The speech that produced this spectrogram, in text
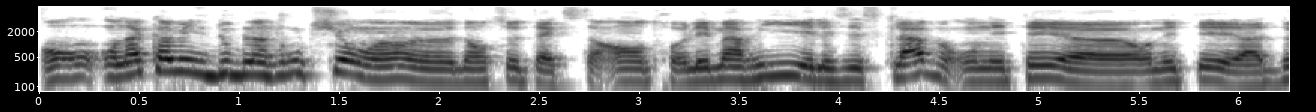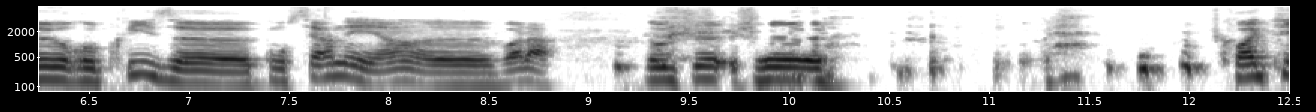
On, on a comme une double injonction hein, dans ce texte entre les maris et les esclaves. On était, euh, on était à deux reprises euh, concernés. Hein, euh, voilà. Donc je, je, je crois que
